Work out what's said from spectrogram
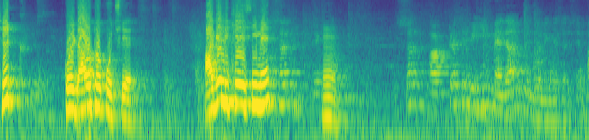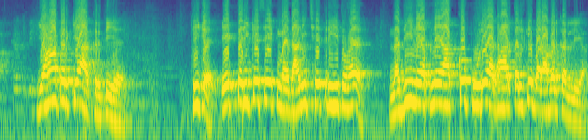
ठीक? कोई डाउट हो पूछिए। आगे लिखिए इसी में सर हम्म सर आकृत विहीन मैदान क्यों बोलेंगे सर से आकृत विहीन यहाँ पर क्या आकृति है? ठीक है एक तरीके से एक मैदानी क्षेत्र ही तो है। नदी ने अपने आप को पूरे आधार तल के बराबर कर लिया।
